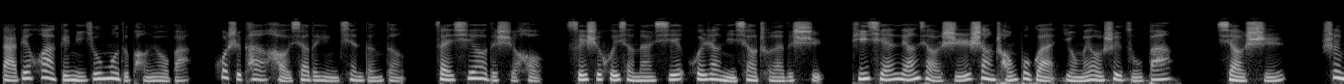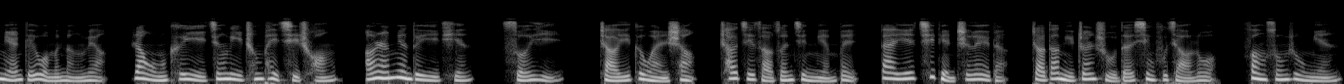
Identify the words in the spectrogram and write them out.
打电话给你幽默的朋友吧，或是看好笑的影片等等，在需要的时候随时回想那些会让你笑出来的事。提前两小时上床，不管有没有睡足八小时，睡眠给我们能量，让我们可以精力充沛起床，昂然面对一天。所以找一个晚上，超级早钻进棉被，大约七点之类的，找到你专属的幸福角落，放松入眠。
